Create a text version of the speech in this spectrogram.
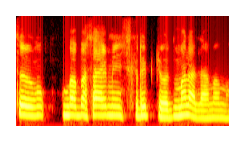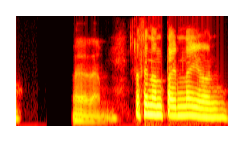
So, kung babasahin mo yung scripture, malalaman mo. Malalaman. Kasi nung time na yon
